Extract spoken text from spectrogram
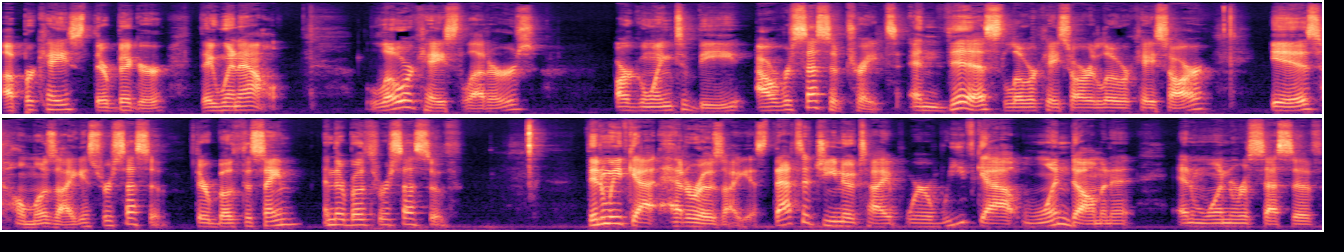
uppercase, they're bigger, they went out. Lowercase letters are going to be our recessive traits. And this lowercase r, lowercase r is homozygous recessive. They're both the same and they're both recessive. Then we've got heterozygous. That's a genotype where we've got one dominant and one recessive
